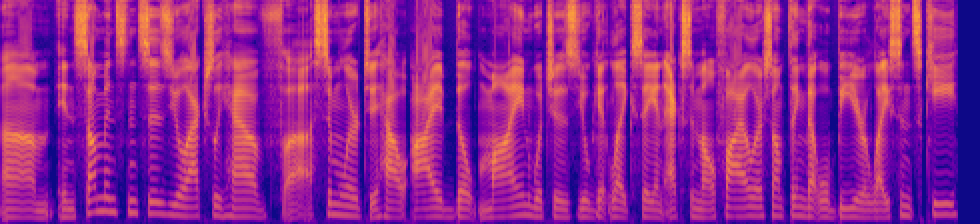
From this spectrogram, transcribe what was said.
Um, in some instances, you'll actually have uh, similar to how I built mine, which is you'll get like, say, an XML file or something that will be your license key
